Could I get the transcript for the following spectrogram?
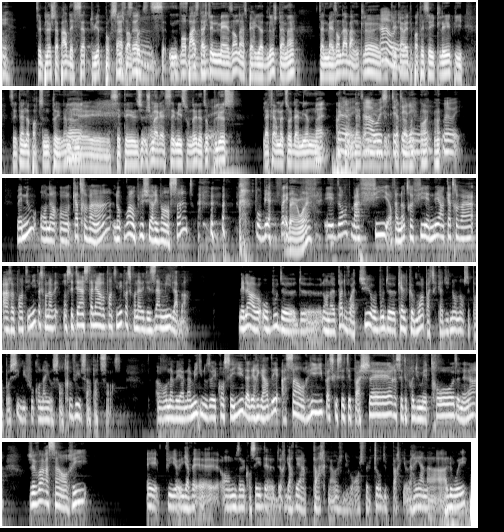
sais, puis là, je te parle de 7, 8 Ah, je c'est parle ça. pas du 17. Mon père s'est acheté une maison dans cette période-là, justement. C'était une maison de la banque, là. Ah, Quelqu'un ouais, avait été porter ses clés, puis c'était une opportunité, là. Mais euh, c'était, je, je me restais mes souvenirs de ça, plus la fermeture de la mine Ouais. en, Ouais, dans les ah années oui, c'était 80. terrible. Ouais, oui. ouais. Ouais, ouais. Mais nous, on a en 81. Donc moi, en plus, je suis arrivée enceinte pour bien faire. Ben ouais. Et donc ma fille, enfin notre fille est née en 81 à Repentigny parce qu'on avait, on s'était installé à Repentigny parce qu'on avait des amis là-bas. Mais là, au bout de, de on n'avait pas de voiture. Au bout de quelques mois, Patrick a dit non, non, c'est pas possible. Il faut qu'on aille au centre-ville. Ça n'a pas de sens. Alors, on avait un ami qui nous avait conseillé d'aller regarder à Saint-Henri parce que c'était pas cher, c'était près du métro. nanana. Je vais voir à Saint-Henri. Et puis euh, il y avait, euh, on nous avait conseillé de, de regarder un parc. Là, je dis bon, je fais le tour du parc. Il y avait rien à, à louer.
